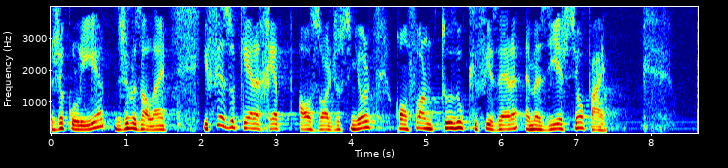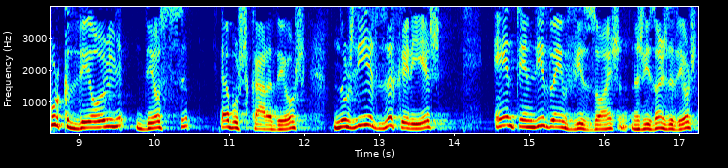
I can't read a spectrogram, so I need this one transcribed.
Jaculia, de Jerusalém, e fez o que era reto aos olhos do Senhor, conforme tudo o que fizera Amazias, seu pai porque deu-lhe, deu-se a buscar a Deus nos dias de Zacarias, entendido em visões, nas visões de Deus,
